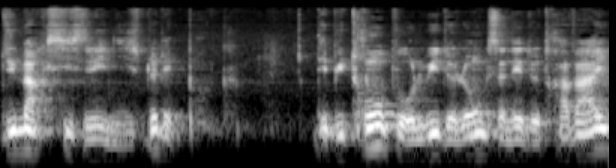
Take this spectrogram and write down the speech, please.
du marxisme-léninisme de l'époque. Débuteront pour lui de longues années de travail,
